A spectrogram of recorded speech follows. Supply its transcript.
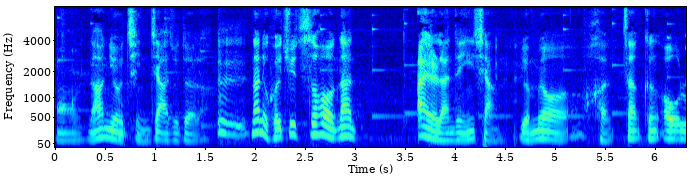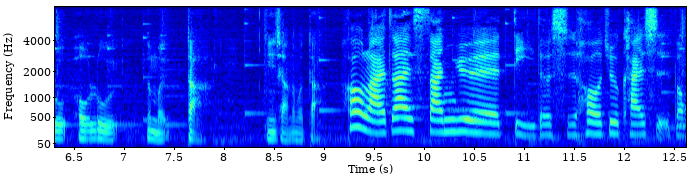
哦，然后你有请假就对了。嗯。那你回去之后，那爱尔兰的影响有没有很在跟欧陆欧陆那么大影响那么大？后来在三月底的时候就开始封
